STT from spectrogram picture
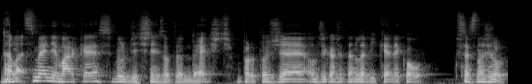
hele, Nicméně Marquez byl vděčný za ten dešť, protože on říkal, že tenhle víkend jako se snažil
